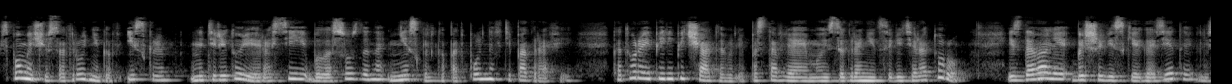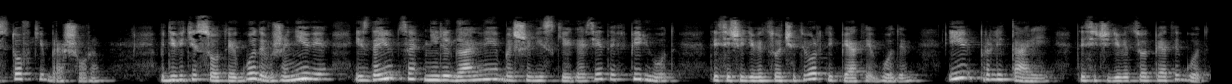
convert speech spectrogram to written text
С помощью сотрудников «Искры» на территории России было создано несколько подпольных типографий, которые перепечатывали поставляемую из-за границы литературу, издавали большевистские газеты, листовки, брошюры. В 900-е годы в Женеве издаются нелегальные большевистские газеты «Вперед» 1904-5 годы и «Пролетарий» 1905 год.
